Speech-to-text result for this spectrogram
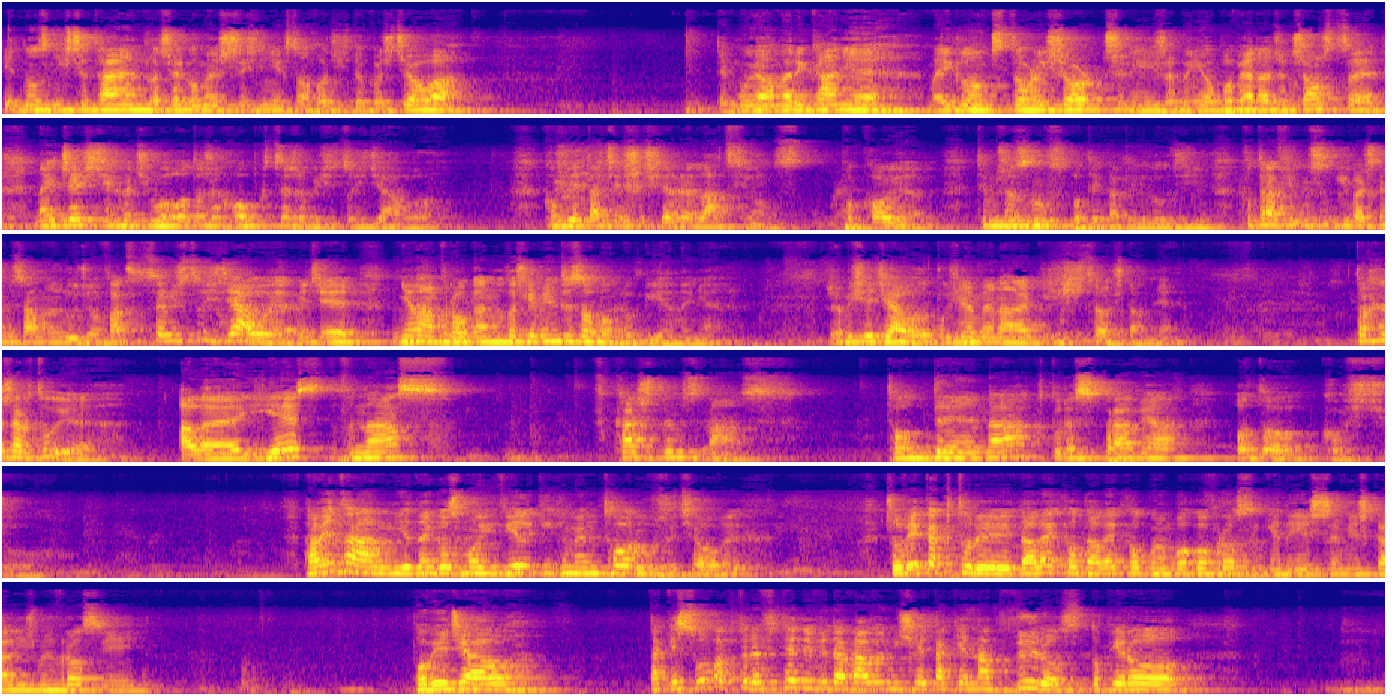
Jedną z nich czytałem, dlaczego mężczyźni nie chcą chodzić do kościoła. Jak mówią Amerykanie, make long story short, czyli żeby nie opowiadać o książce, najczęściej chodziło o to, że chłop chce, żeby się coś działo. Kobieta cieszy się relacją, pokojem, tym, że znów spotyka tych ludzi, potrafi usługiwać tym samym ludziom. Facet chce, żeby się coś działo. Jak wiecie, nie ma wroga, no to się między sobą pobijemy, nie? Żeby się działo, pójdziemy na jakiś coś tam, nie? Trochę żartuję, ale jest w nas, w każdym z nas, to DNA, które sprawia oto Kościół. Pamiętam jednego z moich wielkich mentorów życiowych, człowieka, który daleko, daleko, głęboko w Rosji, kiedy jeszcze mieszkaliśmy w Rosji, powiedział takie słowa, które wtedy wydawały mi się takie nadwyrost, dopiero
